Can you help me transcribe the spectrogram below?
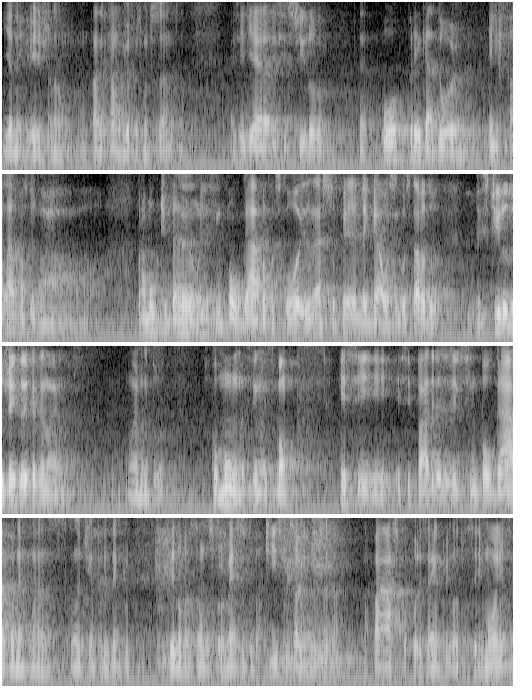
ia na igreja, não, um padre já morreu faz muitos anos, né? mas ele era desse estilo, né, o pregador. Ele falava umas coisas, oh, para a multidão, ele se empolgava com as coisas, né? super legal, assim, gostava do, do estilo, do jeito dele, quer dizer, não é, não é muito comum, assim, mas, bom, esse, esse padre, às vezes, ele se empolgava, né, com as, quando tinha, por exemplo, renovação das promessas do batismo, sabe, missa na Páscoa, por exemplo, em outras cerimônias.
